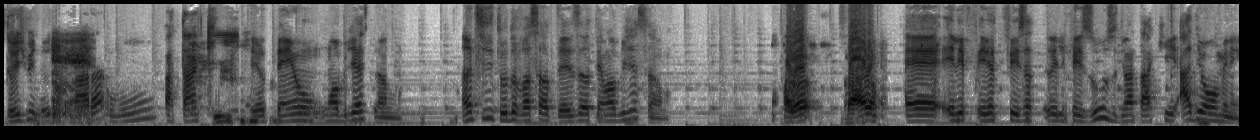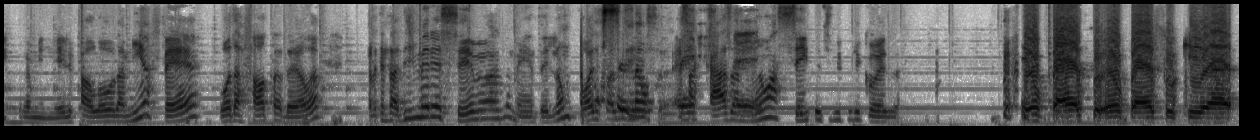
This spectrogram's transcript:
dois minutos para o ataque. eu tenho uma objeção. Antes de tudo, Vossa Alteza, eu tenho uma objeção. Alô? Claro. É, ele, ele, fez, ele fez uso de um ataque ad hominem pra mim. Ele falou da minha fé ou da falta dela para tentar desmerecer meu argumento. Ele não pode Você fazer não isso. tem Essa casa fé. não aceita esse tipo de coisa. Eu peço, eu peço que a,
